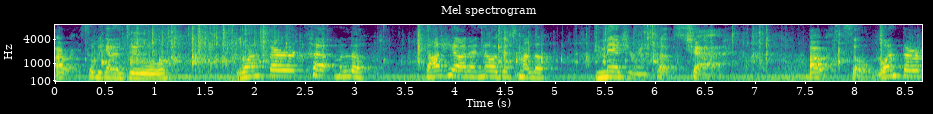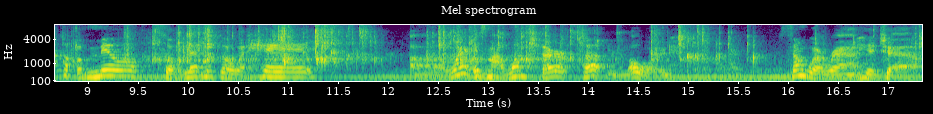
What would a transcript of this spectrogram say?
all right so we're gonna do one third cup my little. Y'all all that know that's my little measuring cups child. All right so one third cup of milk. So let me go ahead. Uh where is my one third cup lord? Somewhere around here child.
